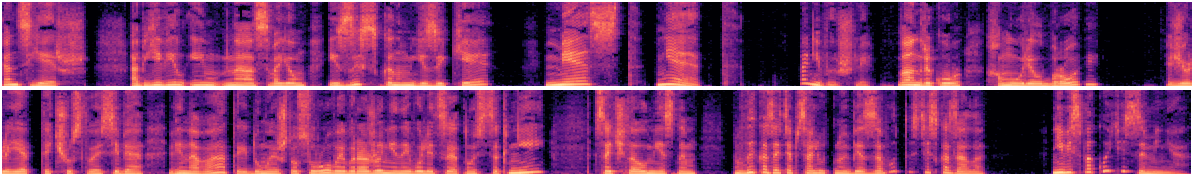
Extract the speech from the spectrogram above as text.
Консьерж объявил им на своем изысканном языке «Мест нет». Они вышли. Ландрекур хмурил брови. Жюльетта, чувствуя себя виноватой, думая, что суровое выражение на его лице относится к ней, сочла уместным выказать абсолютную беззаботность и сказала, «Не беспокойтесь за меня.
